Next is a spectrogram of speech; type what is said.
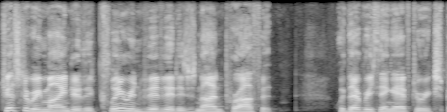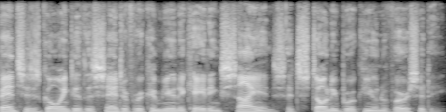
Just a reminder that Clear and Vivid is nonprofit, with everything after expenses going to the Center for Communicating Science at Stony Brook University.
